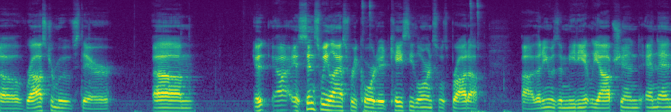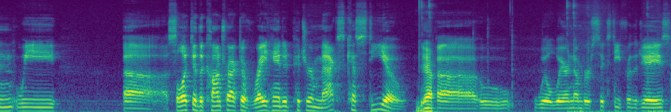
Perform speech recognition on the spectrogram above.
of roster moves there. Um, it, uh, since we last recorded, Casey Lawrence was brought up. Uh, then he was immediately optioned, and then we uh, selected the contract of right-handed pitcher Max Castillo. Yeah. Uh, who will wear number 60 for the Jays.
